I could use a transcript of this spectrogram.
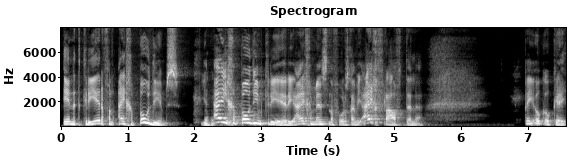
in het creëren van eigen podiums. Je eigen podium creëren, je eigen mensen naar voren schrijven, je eigen verhaal vertellen. Ben je ook oké?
